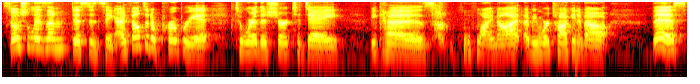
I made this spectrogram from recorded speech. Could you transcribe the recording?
Socialism Distancing. I felt it appropriate to wear this shirt today because why not? I mean, we're talking about this,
